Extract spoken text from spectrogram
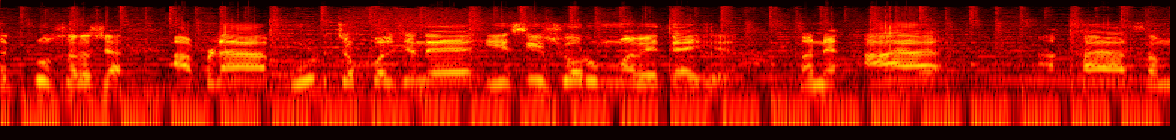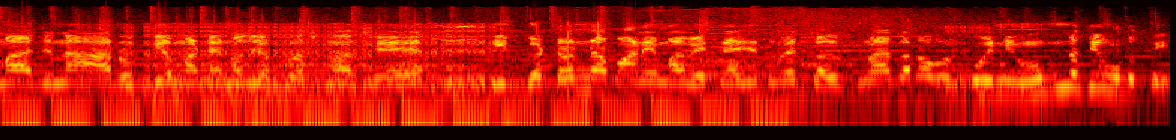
એટલું સરસ છે. આપણા બૂટ ચપ્પલ છે ને એસી શોરૂમમાં વેચાય છે. અને આ આખા સમાજના આરોગ્ય માટેનો જે પ્રશ્ન છે એ ગટરના પાણીમાં વેચાય છે. તમે કલ્પના કરો કે કોઈની ઊંઘ નથી ઉડતી.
